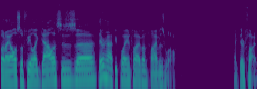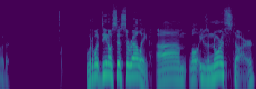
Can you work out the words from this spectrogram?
but I also feel like Dallas is. Uh, they're happy playing five on five as well. Like they're fine with it. What about Dino Ciccarelli? Um, well, he was a North Star.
